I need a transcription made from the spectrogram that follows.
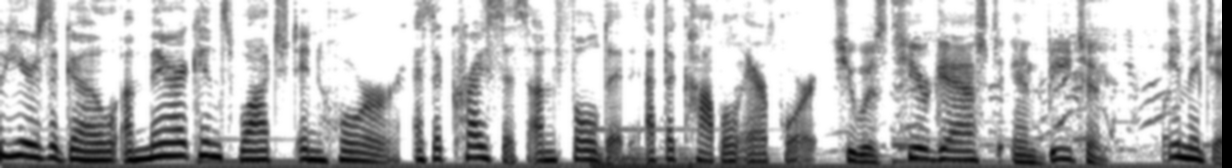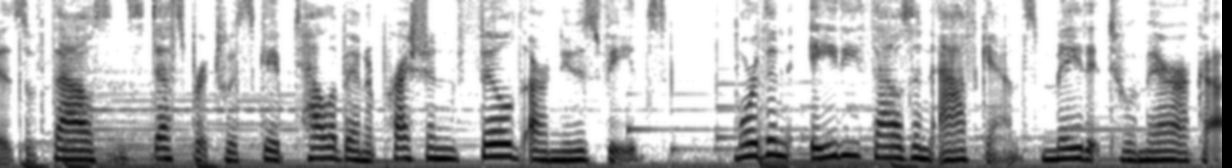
years ago, Americans watched in horror as a crisis unfolded at the Kabul airport. She was tear gassed and beaten. Images of thousands desperate to escape Taliban oppression filled our news feeds. More than 80,000 Afghans made it to America.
